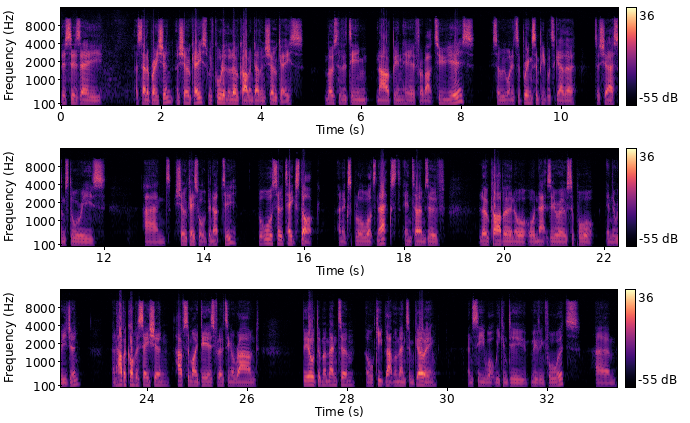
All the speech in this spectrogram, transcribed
this is a, a celebration, a showcase. We've called it the Low Carbon Devon Showcase. Most of the team now have been here for about two years. So we wanted to bring some people together to share some stories and showcase what we've been up to, but also take stock and explore what's next in terms of low carbon or, or net zero support in the region and have a conversation, have some ideas floating around, build the momentum, or keep that momentum going and see what we can do moving forwards. Um,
